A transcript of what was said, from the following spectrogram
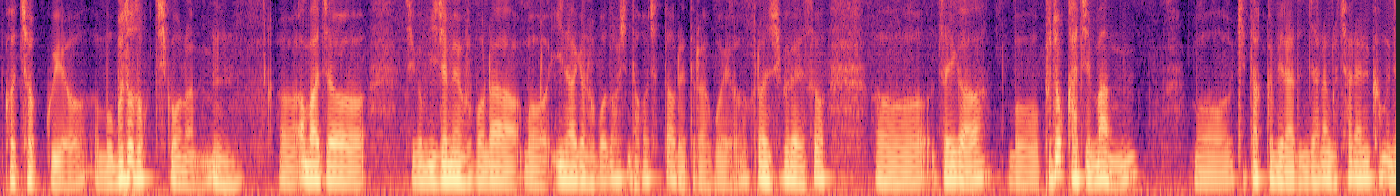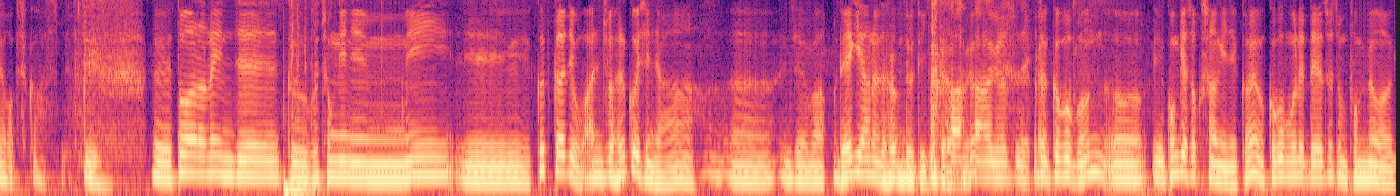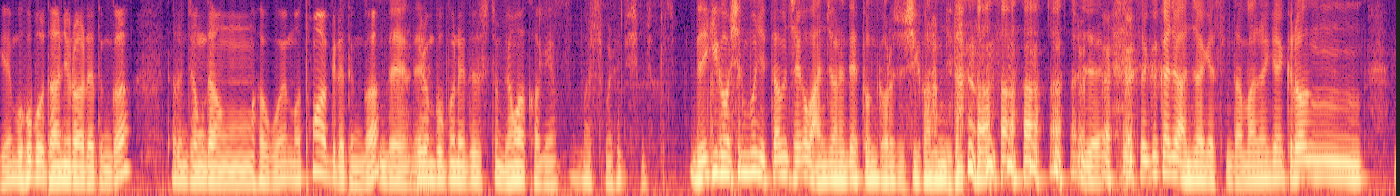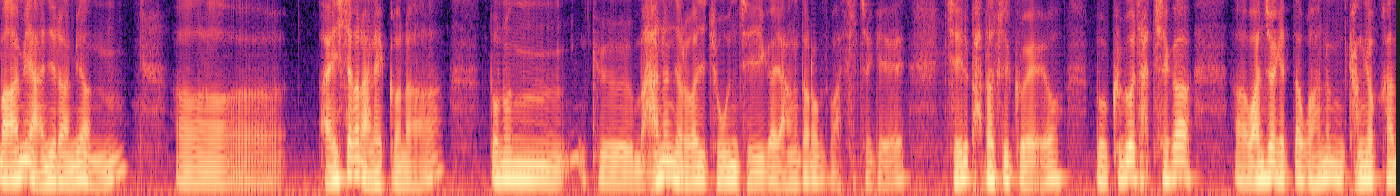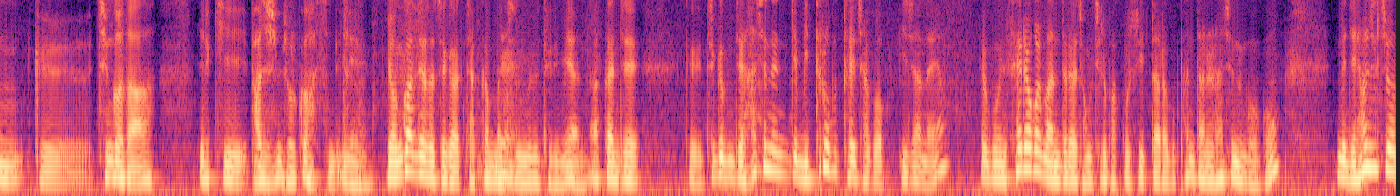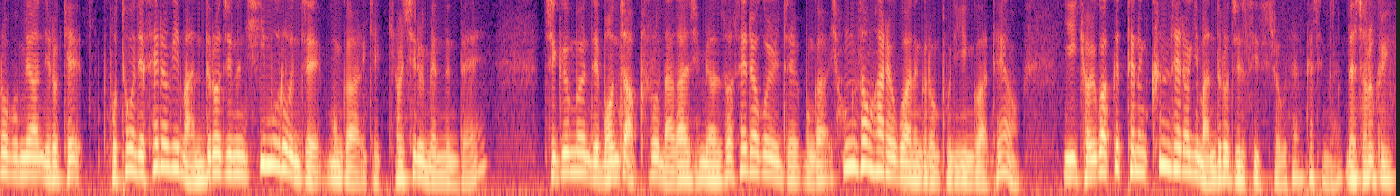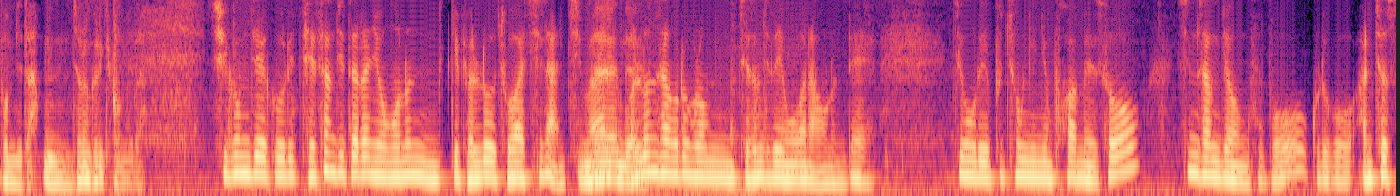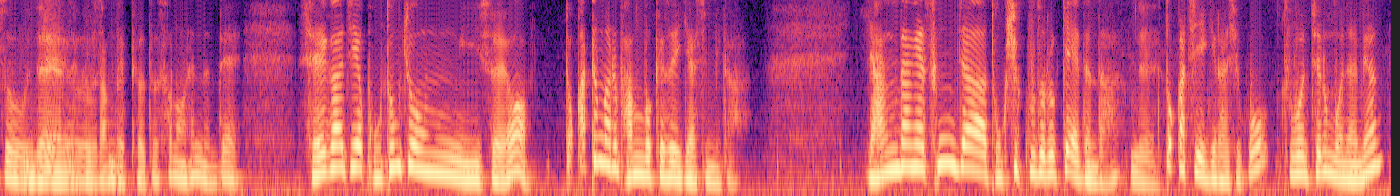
거쳤고요. 뭐 무소속 치고는 음. 어 아마 저 지금 이재명 후보나 뭐 이낙연 후보도 훨씬 더 거쳤다 그러더라고요. 그런 식으로 해서 어 저희가 뭐 부족하지만 뭐 기탁금이라든지 하는 걸 처리하는 큰 문제가 없을 것 같습니다. 네. 예, 또 하나는 이제 그 부총리님이 이 끝까지 완주할 것이냐, 어, 이제 막 내기하는 사람들도 있더라고요. 아, 그렇습니까? 일단 그 부분, 어, 공개속상이니까요. 그 부분에 대해서 좀 분명하게 뭐 후보 단일화라든가 다른 정당하고의 뭐 통합이라든가 네네. 네. 이런 부분에 대해서 좀 명확하게 말씀을 해 주시면 좋겠습니다. 내기 거시는 분이 있다면 제가 완주하는데 돈 걸어주시기 바랍니다. 예, 저는 끝까지 완주하겠습니다. 만약에 그런 마음이 아니라면, 어, 아예 시작을 안 했거나 또는 그 많은 여러 가지 좋은 제의가 양단으로 봤을 적에 제일 받았을 거예요. 뭐 그거 자체가 아, 완주하겠다고 하는 강력한 그 증거다. 이렇게 봐주시면 좋을 것 같습니다. 네. 연관돼서 제가 잠깐만 네. 질문을 드리면 아까 이제 그 지금 이제 하시는 게 밑으로부터의 작업이잖아요. 결국은 세력을 만들어야 정치를 바꿀 수 있다라고 판단을 하시는 거고. 근데 이제 현실적으로 보면 이렇게 보통은 이제 세력이 만들어지는 힘으로 이제 뭔가 이렇게 결실을 맺는데 지금은 이제 먼저 앞으로 나가시면서 세력을 이제 뭔가 형성하려고 하는 그런 분위기인 것 같아요. 이 결과 끝에는 큰 세력이 만들어질 수 있으라고 생각하시나요? 네, 저는 그렇게 봅니다. 음. 저는 그렇게 봅니다. 지금 이제 그 우리 제3지대라는 용어는 이렇게 별로 좋아하지는 않지만 네, 네. 언론상으로 그럼 제3지대 용어가 나오는데 지금 우리 부총리님 포함해서 심상정 후보 그리고 안철수 이제 네, 네그 당대표도 선언했는데 세 가지의 공통점이 있어요. 똑같은 말을 반복해서 얘기하십니다. 양당의 승자 독식 구도를 깨야 된다. 네. 똑같이 얘기를 하시고 두 번째는 뭐냐면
